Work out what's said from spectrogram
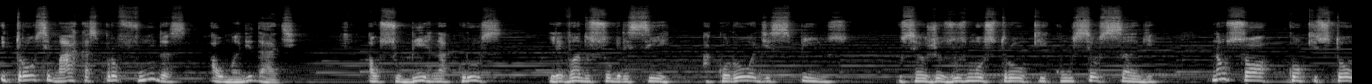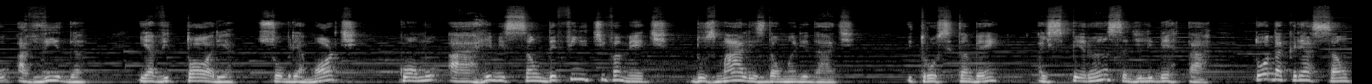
e trouxe marcas profundas à humanidade. Ao subir na cruz, levando sobre si a coroa de espinhos, o Senhor Jesus mostrou que com o seu sangue não só conquistou a vida e a vitória sobre a morte, como a remissão definitivamente dos males da humanidade e trouxe também a esperança de libertar toda a criação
